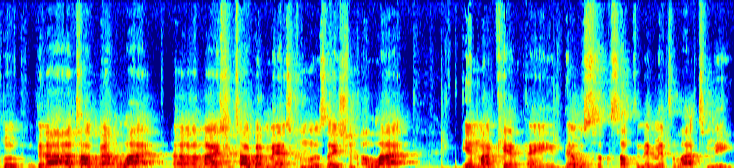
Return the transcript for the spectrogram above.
book that I, I talk about a lot. Um, I actually talk about mass criminalization a lot in my campaign. That was something that meant a lot to me.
